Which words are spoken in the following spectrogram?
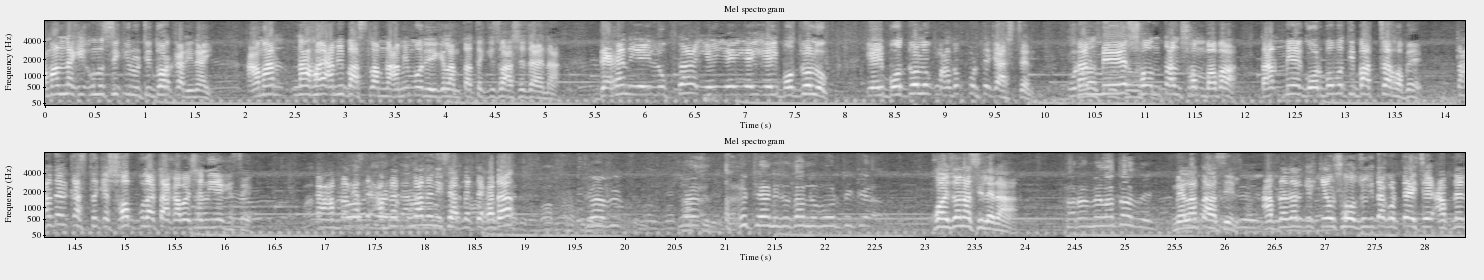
আমার নাকি কোনো সিকিউরিটি দরকারই নাই। আমার না হয় আমি বাঁচলাম না, আমি মরে গেলাম, তাতে কিছু আসে যায় না। দেখেন এই লোকটা এই এই এই এই ভদ্রলোক এই ভদ্রলোক মাধবপুর থেকে আসছেন। ওনার মেয়ে সন্তান। সম্ভাবা তার মেয়ে গর্ভবতী বাচ্চা হবে। তাদের কাছ থেকে সবগুলা টাকা পয়সা নিয়ে গেছে। আপনার কাছে আপনার কোরআনে নিছে আপনার টাকাটা? সামনে বোর্ড থেকে কয়জন আছিলেরা তারা মেলাতে আছে আপনাদেরকে কেউ সহযোগিতা করতে আইছে? আপনার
